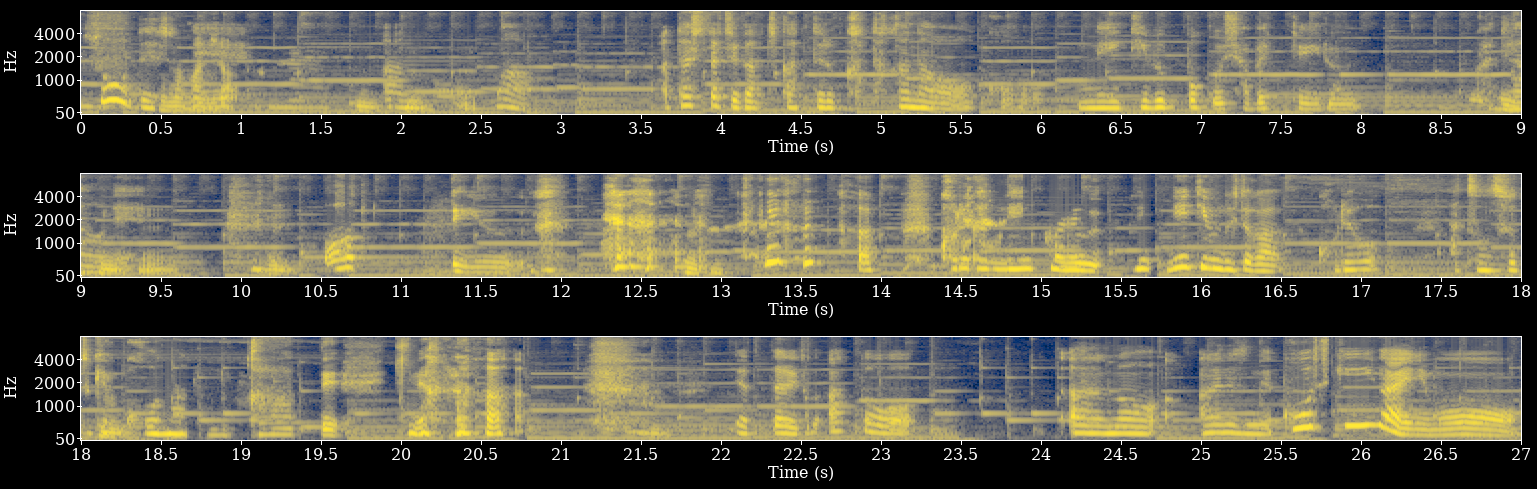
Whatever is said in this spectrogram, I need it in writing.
みそうですそんな感じなね。たいな。あの、まあ、私たちが使ってるカタカナをこうネイティブっぽく喋っている感じなので、おっっていう、うん これがネイティブ、ネネイティブの人がこれを発音するときはこうなるのかって聞きながらやったりとか、あと、あの、あれですね、公式以外にも、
